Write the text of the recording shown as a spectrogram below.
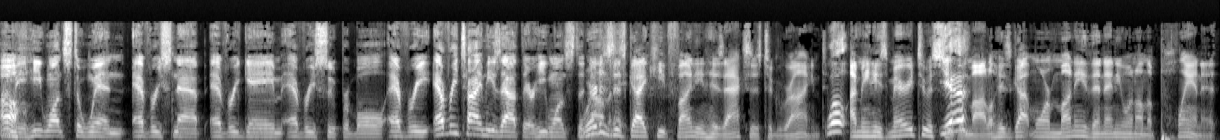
Oh. I mean, he wants to win every snap, every game, every Super Bowl, every every time he's out there, he wants to. Where dominate. does this guy keep finding his axes to grind? Well- I mean, he's married to a Yeah. supermodel. He's got more money than anyone on the planet,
